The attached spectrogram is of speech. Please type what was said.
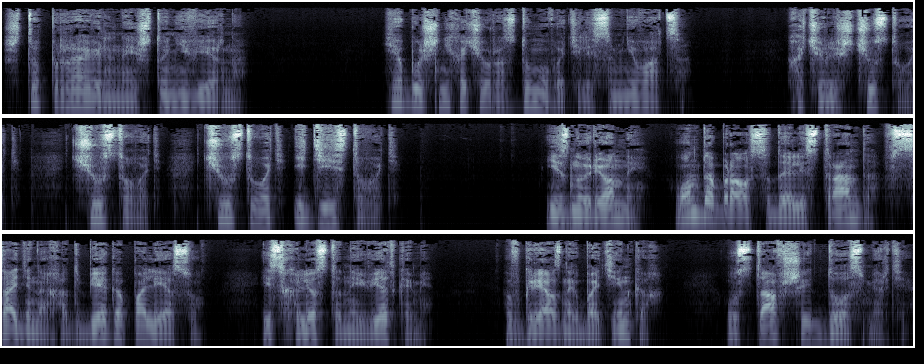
Что правильно и что неверно? Я больше не хочу раздумывать или сомневаться. Хочу лишь чувствовать, чувствовать, чувствовать и действовать. Изнуренный, он добрался до Элистранда в садинах от бега по лесу, исхлестанный ветками, в грязных ботинках, уставший до смерти.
